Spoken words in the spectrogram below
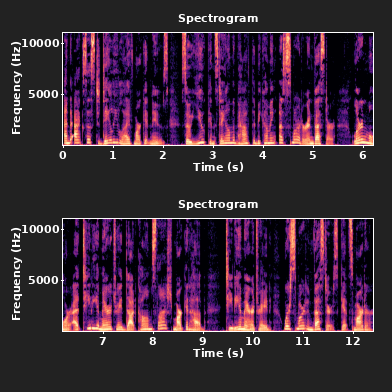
and access to daily live market news, so you can stay on the path to becoming a smarter investor. Learn more at tdameritrade.com slash markethub. TD Ameritrade, where smart investors get smarter.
